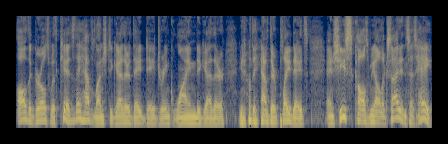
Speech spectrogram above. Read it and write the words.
all the girls with kids they have lunch together, they day drink wine together, you know, they have their play dates. And she calls me all excited and says, "Hey,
